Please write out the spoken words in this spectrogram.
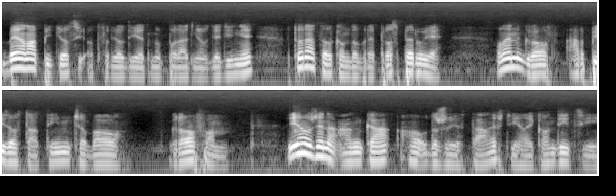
Béla Piťo si otvoril dietnú poradňu v dedine, ktorá celkom dobre prosperuje. Len grof Arpi zostal tým, čo bol grófom. Jeho žena Anka ho udržuje stále v štíhlej kondícii.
